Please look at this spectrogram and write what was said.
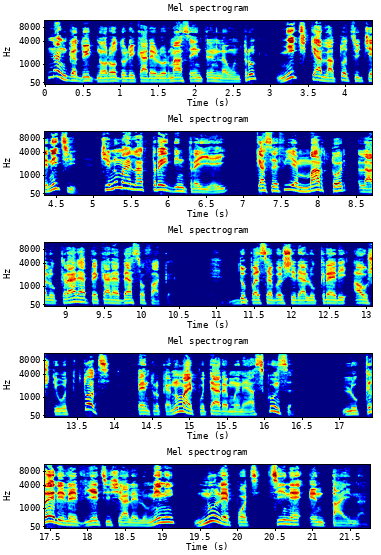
n-a îngăduit norodului care îl urma să intre în lăuntru, nici chiar la toți ucenicii, ci numai la trei dintre ei, ca să fie martori la lucrarea pe care avea să o facă. După săvârșirea lucrării au știut toți, pentru că nu mai putea rămâne ascunsă. Lucrările vieții și ale luminii nu le poți ține în taină.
